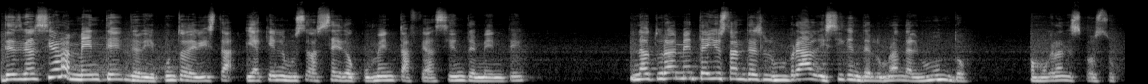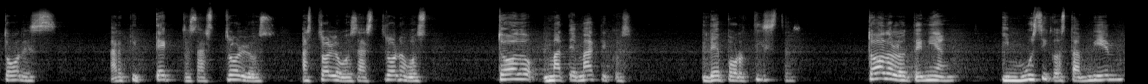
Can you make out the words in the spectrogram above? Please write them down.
Desgraciadamente, desde mi punto de vista, y aquí en el museo se documenta fehacientemente, naturalmente ellos están deslumbrados y siguen deslumbrando al mundo como grandes constructores, arquitectos, astrólogos, astrólogos, astrónomos, todo matemáticos, deportistas, todo lo tenían, y músicos también.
